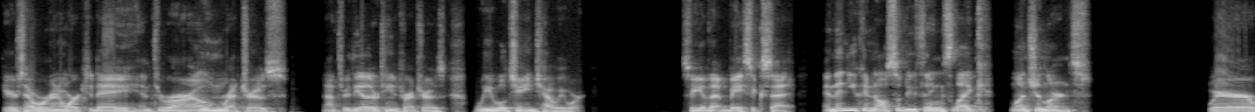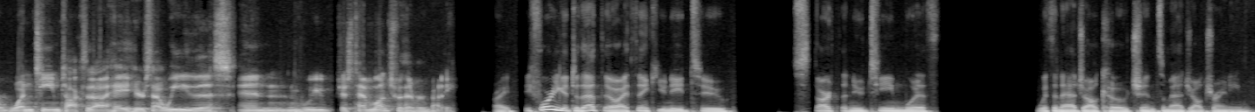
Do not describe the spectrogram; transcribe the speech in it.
here's how we're going to work today and through our own retros not through the other team's retros we will change how we work so you have that basic set and then you can also do things like lunch and learns where one team talks about hey here's how we do this and we just have lunch with everybody Right. Before you get to that, though, I think you need to start the new team with with an agile coach and some agile training,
